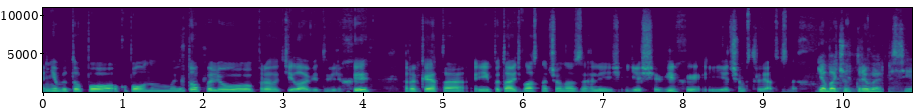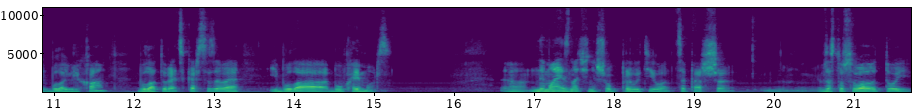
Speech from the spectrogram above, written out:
нібито по окупованому Мелітополю прилетіла від Вільхи ракета, і питають, власне, чи у нас взагалі є ще вільхи і є чим стріляти з них. Я бачив три версії: була вільха, була турецька РСЗВ і була був Хаймарс. Е, немає значення, що прилетіло. Це перше. Застосували той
